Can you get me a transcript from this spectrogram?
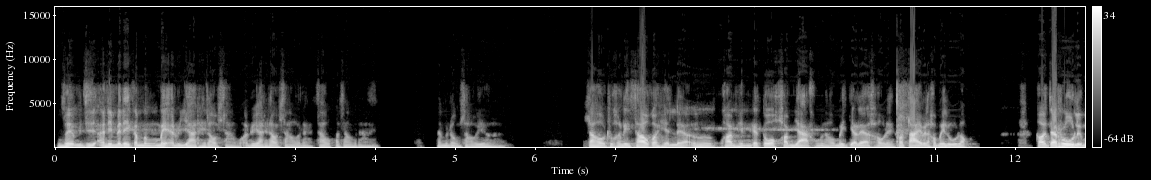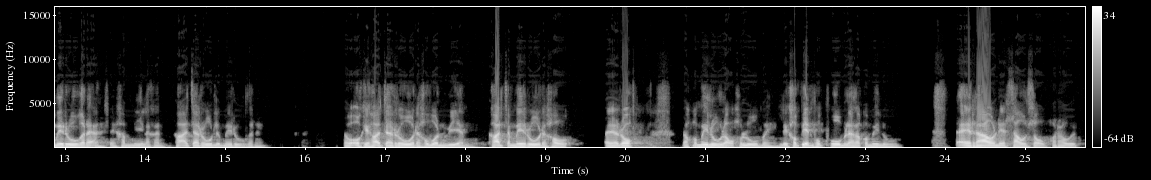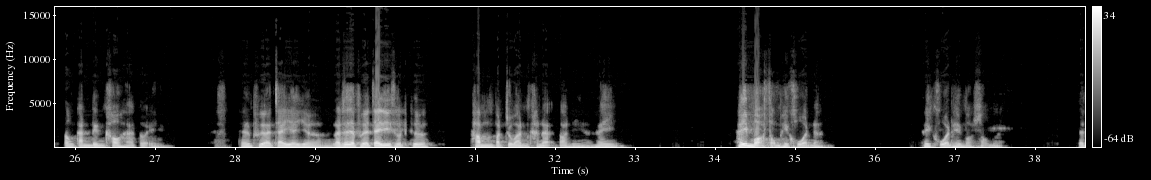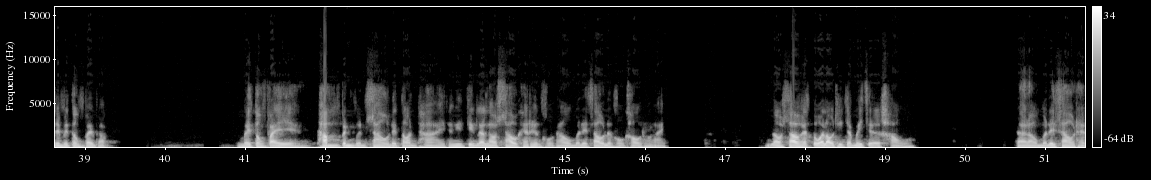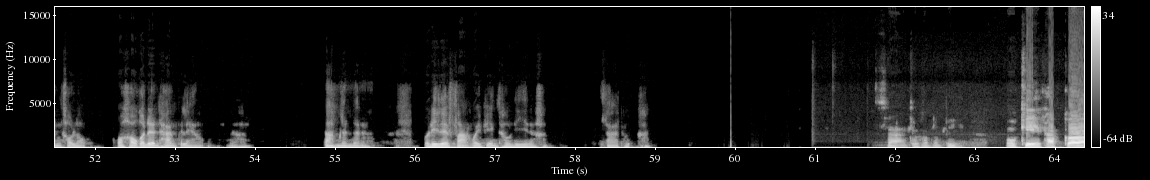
ไม่อันนี้ไม่ได้กำลังไม่อนุญาตให้เราเศร้า อนุญาตให้เราเศร้านะเศร้าก็เศร้าได้ แต่ไม่ต้องเศร้าเยอะ เศร้าทุกครั้งที่เศร้าก็เห็นเลยเออความเห็นแก่ตัวความอยากของเราไม่เกี่ยวอะไรกับเขาเลยเขาตายไปแล้วเขาไม่รู้หรอกเขาจะรู้หรือไม่รู้ก็ได้ใช้คำนี้แล้วกันเขาอาจจะรู้หรือไม่รู้ก็ได้แต่ว่าโอเคเขาอาจจะรู้ถ้าเขาวนเวียนเขาอาจจะไม่รู้ถ้าเขาไปรก เราก็ไม่รู้หรอกเขารู้ไหมหรือเขาเปลี่ยนภพภูมิแล้วเราก็ไม่รู้ แต่เราเนี่ยเศร้าโศกเพราะเราต้องการดึงเข้าหาตัวเองฉะนั้นเผื่อใจเยอะๆแล้วถ้าจะเผื่อใจดีสุดคือทำปัจจุบันขณะตอนนี้ให้ ให้เหมาะสมให้ควรนะ ให้ควรให้เหมาะสมจะได้ไม่ต้องไปแบบ ไม่ต้องไปทำเป็นเหมือนเศร้าในตอนท้าย ทั้งที่จริงแล้วเราเศร้าแค่เรื่องของเราไม่ได้เศร้าเรื่องของเขาเท่าไหร่ เราเศร้าแค่ตัวเราที่จะไม่เจอเขา แต่เราไม่ได้เศร้าแทนเขาหรอก เพราะเขาก็เดินทางไปแล้วนะครับ ตามนั้นนะนะวันนี้เลยฝากไว้เพียงเท่านี้นะครับ สาธุครับ สาธุครับหลวงพี่ โอเคครับก็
